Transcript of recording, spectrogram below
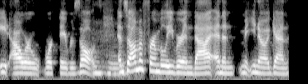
eight hour workday results. Mm-hmm. And so I'm a firm believer in that. And then, you know, again,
